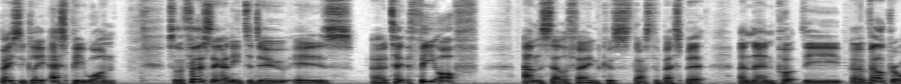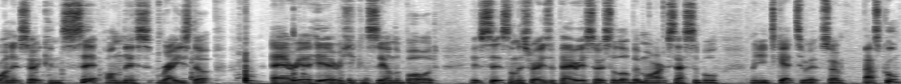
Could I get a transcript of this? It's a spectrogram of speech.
basically SP1. So the first thing I need to do is uh, take the feet off and the cellophane because that's the best bit and then put the uh, velcro on it so it can sit on this raised up area here. As you can see on the board it sits on this raised up area so it's a little bit more accessible when you need to get to it. So that's cool.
